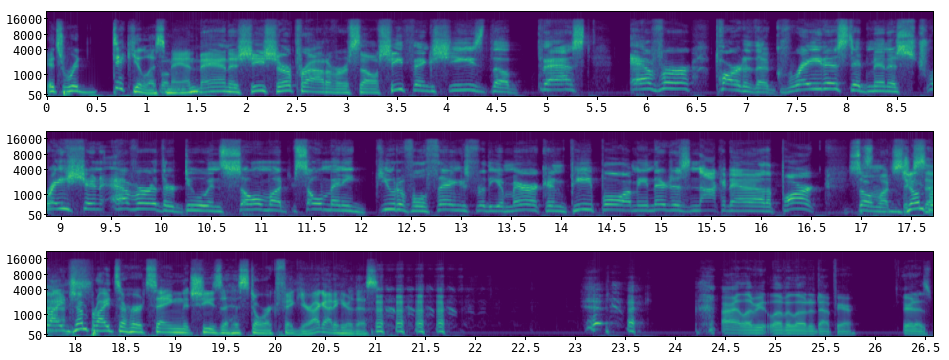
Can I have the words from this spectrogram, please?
It's ridiculous, man. Man, is she sure proud of herself. She thinks she's the best ever, part of the greatest administration ever. They're doing so much, so many beautiful things for the American people. I mean, they're just knocking it out of the park. So much success. Jump right, jump right to her saying that she's a historic figure. I got to hear this. All right, let me let me load it up here. Here it is.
